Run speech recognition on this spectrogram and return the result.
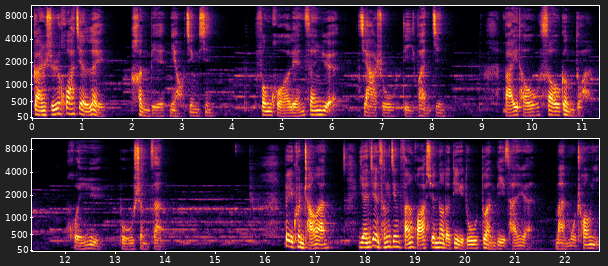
感时花溅泪，恨别鸟惊心。烽火连三月，家书抵万金。白头搔更短，浑欲不胜簪。被困长安。眼见曾经繁华喧闹的帝都断壁残垣，满目疮痍，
